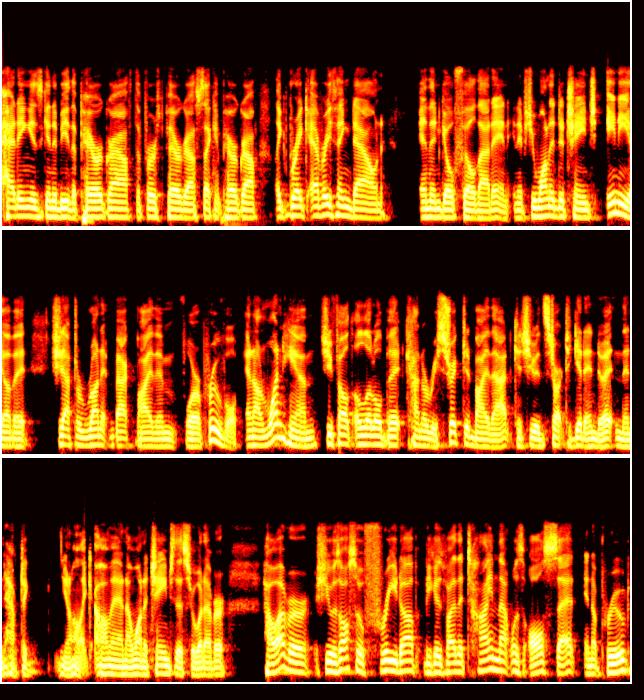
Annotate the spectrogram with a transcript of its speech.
heading is going to be the paragraph, the first paragraph, second paragraph, like break everything down and then go fill that in. And if she wanted to change any of it, she'd have to run it back by them for approval. And on one hand, she felt a little bit kind of restricted by that because she would start to get into it and then have to, you know, like, oh man, I want to change this or whatever. However, she was also freed up because by the time that was all set and approved,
